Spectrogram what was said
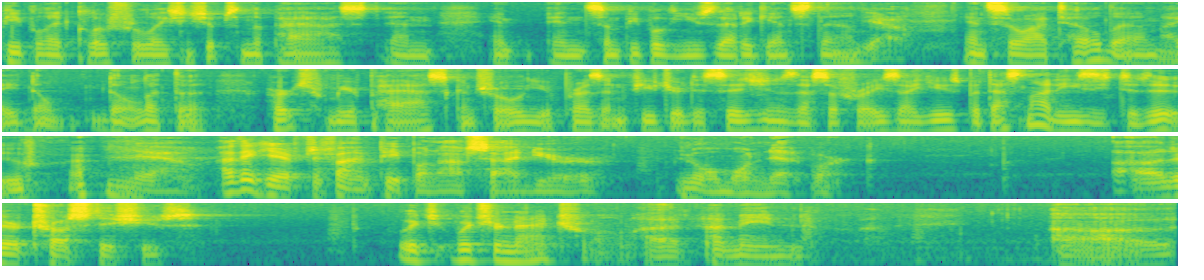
people had close relationships in the past, and, and and some people use that against them. Yeah. And so I tell them, hey, don't don't let the hurts from your past control your present and future decisions. That's a phrase I use, but that's not easy to do. yeah, I think you have to find people outside your normal network. Uh, there are trust issues, which which are natural. I, I mean, uh,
